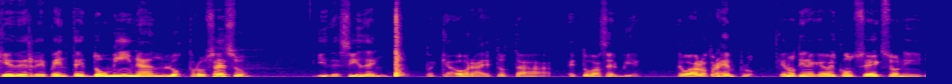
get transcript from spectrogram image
que de repente dominan los procesos y deciden pues que ahora esto está, esto va a ser bien. Te voy a dar otro ejemplo, que no tiene que ver con sexo, ni,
